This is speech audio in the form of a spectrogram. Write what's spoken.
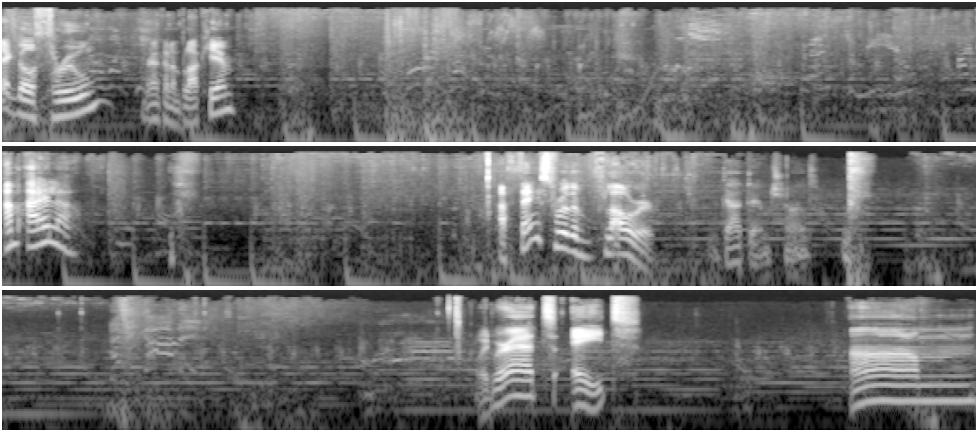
That go through. We're not gonna block here. I'm Ayla. ah, thanks for the flower. Goddamn child. Wait, we're at eight. Um,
